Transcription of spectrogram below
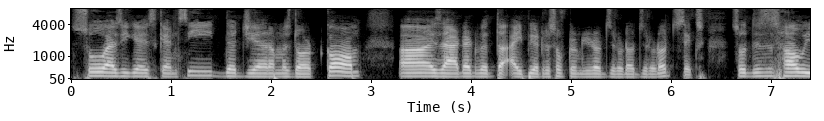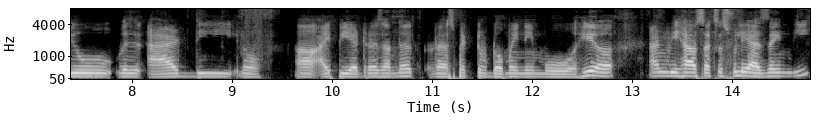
So as you guys can see the grms.com uh, is added with the ip address of 20.0.0.6 so this is how you will add the you know uh, ip address and the respective domain name over here. And we have successfully assigned the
